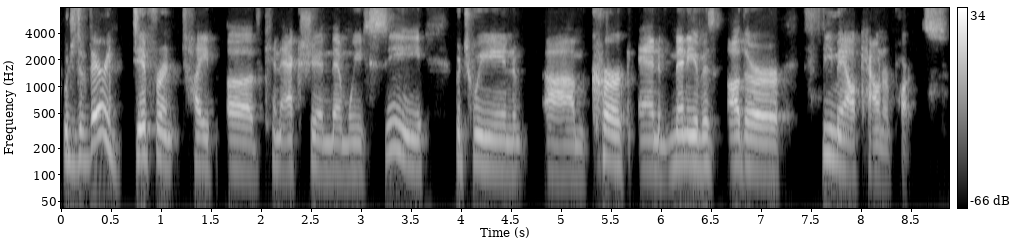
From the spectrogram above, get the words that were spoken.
which is a very different type of connection than we see between um, Kirk and many of his other female counterparts.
